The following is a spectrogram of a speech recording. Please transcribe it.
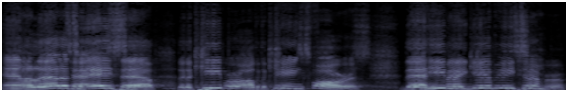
and a letter to Asaph, the keeper of the king's forest, that he may give me timber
